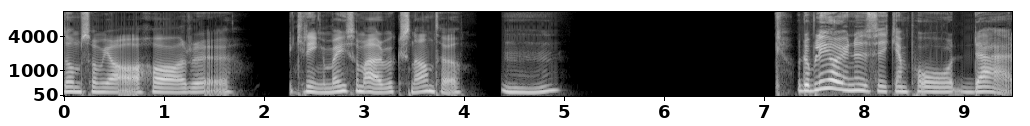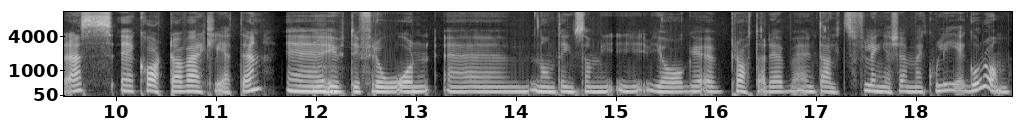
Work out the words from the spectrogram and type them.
De som jag har eh, kring mig som är vuxna antar jag. Mm. Och då blir jag ju nyfiken på deras eh, karta av verkligheten eh, Mm. utifrån eh, någonting som jag eh, pratade inte alls för länge sedan med kollegor om.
